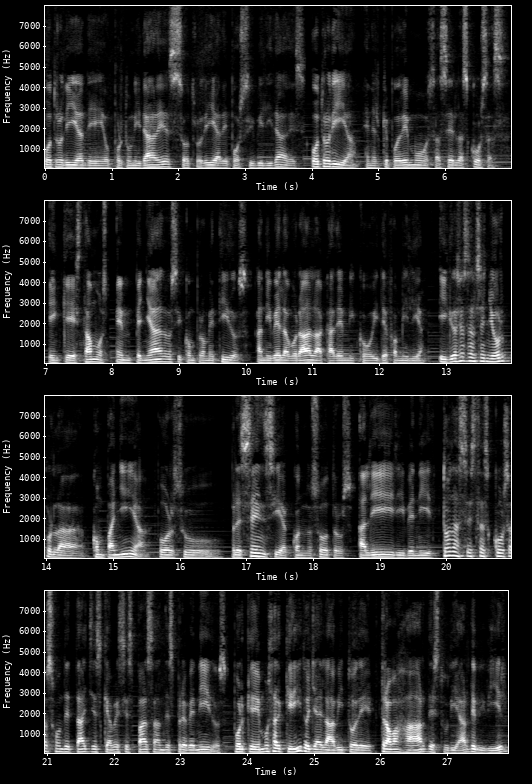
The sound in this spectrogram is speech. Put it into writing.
otro día de oportunidades, otro día de posibilidades, otro día en el que podemos hacer las cosas, en que estamos empeñados y comprometidos a nivel laboral, académico y de familia. Y gracias al Señor por la compañía, por su presencia con nosotros al ir y venir. Todas estas cosas son detalles que a veces pasan desprevenidos porque hemos adquirido ya el hábito de trabajar, de estudiar, de vivir.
